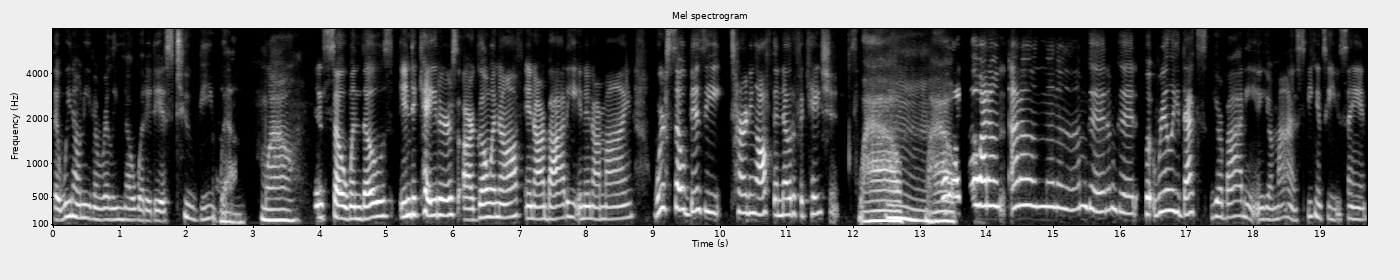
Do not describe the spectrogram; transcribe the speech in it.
that we don't even really know what it is to be well Mm. Wow. and so when those indicators are going off in our body and in our mind we're so busy turning off the notifications Wow. Mm. we're Wow. like, oh, I don't, I don't, no, no, no, I'm good, I'm good. But really, that's your body and your mind speaking to you, saying,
